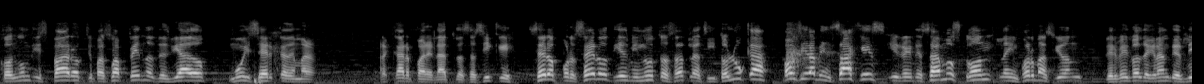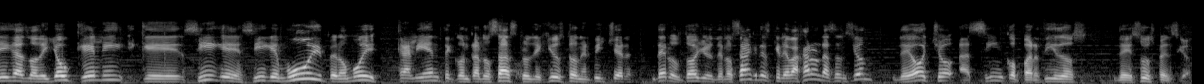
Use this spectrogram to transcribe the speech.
con un disparo que pasó apenas desviado muy cerca de Mar marcar para el Atlas. Así que 0 por 0, 10 minutos Atlas y Toluca. Vamos a ir a mensajes y regresamos con la información del béisbol de grandes ligas, lo de Joe Kelly, que sigue, sigue muy, pero muy caliente contra los Astros de Houston, el pitcher de los Dodgers de Los Ángeles, que le bajaron la sanción de 8 a 5 partidos de suspensión.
